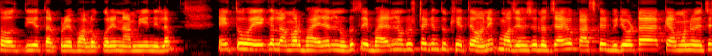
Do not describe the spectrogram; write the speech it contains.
সস দিয়ে তারপরে ভালো করে নামিয়ে নিলাম। এই তো হয়ে গেল আমার ভাইরাল নুডলস এই ভাইরাল নুডলসটা কিন্তু খেতে অনেক মজা হয়েছিল। যাই হোক, আজকের ভিডিওটা কেমন হয়েছে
